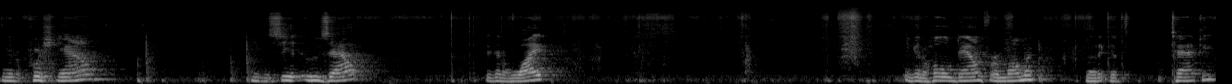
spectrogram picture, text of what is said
You're going to push down. You can see it ooze out. You're going to wipe. You're going to hold down for a moment, let it get tacky.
